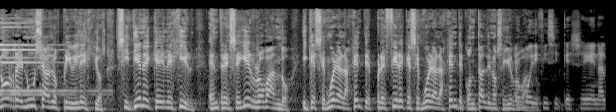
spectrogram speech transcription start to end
no renuncia a los privilegios. Si tiene que elegir entre seguir robando y que se muera la gente, prefiere que se muera la gente con tal de no seguir Es robando. muy difícil que lleguen al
